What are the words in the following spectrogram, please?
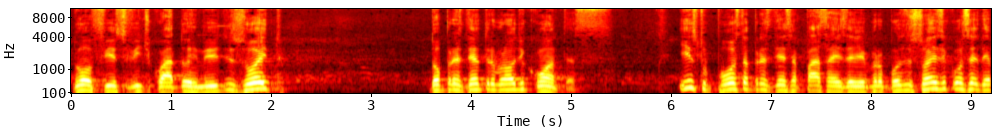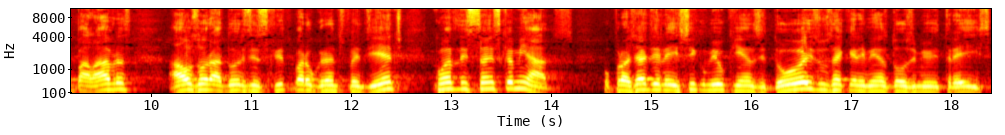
do ofício 24/2018 do presidente do Tribunal de Contas. Isto posto, a presidência passa a receber proposições e conceder palavras aos oradores inscritos para o grande expediente quando lhes são encaminhados. O projeto de lei 5.502, os requerimentos 12.003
